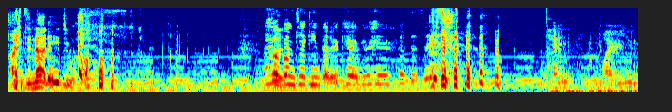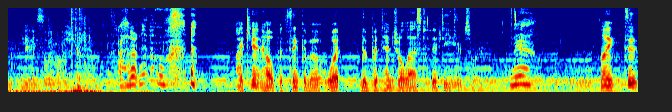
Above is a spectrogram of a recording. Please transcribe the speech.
I did not age well. I hope I'm taking better care of your hair at this age. Why, why are you getting so emotional? I don't know. I can't help but think about what the potential last 50 years were. Yeah. Like to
